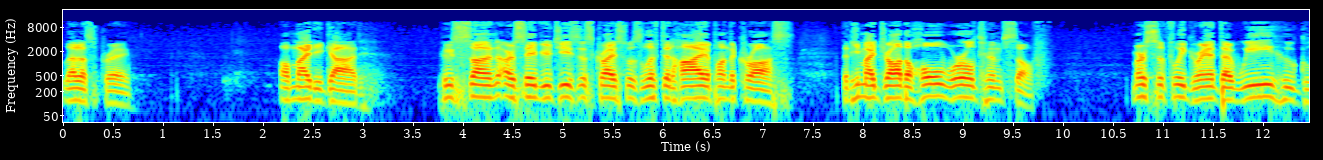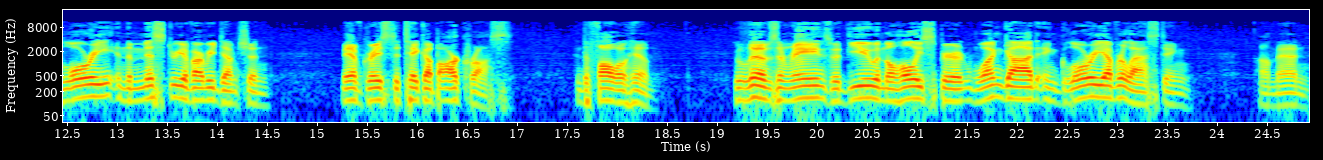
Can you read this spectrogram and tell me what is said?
Let us pray. Almighty God, whose Son, our Savior Jesus Christ, was lifted high upon the cross, that he might draw the whole world to himself, mercifully grant that we who glory in the mystery of our redemption may have grace to take up our cross and to follow him, who lives and reigns with you in the Holy Spirit, one God in glory everlasting. Amen.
